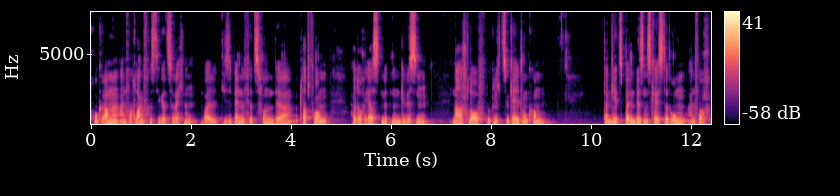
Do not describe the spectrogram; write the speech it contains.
Programme einfach langfristiger zu rechnen, weil diese Benefits von der Plattform halt auch erst mit einem gewissen Nachlauf wirklich zur Geltung kommen dann geht es bei dem Business Case darum, einfach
